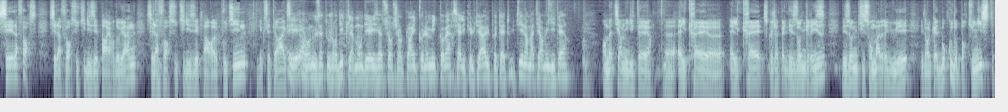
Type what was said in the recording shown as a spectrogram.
c'est la force. C'est la force utilisée par Erdogan, c'est la force utilisée par euh, Poutine, etc., etc. Et on nous a toujours dit que la mondialisation sur le plan économique, commercial et culturel peut être utile en matière militaire en matière militaire, euh, elle, crée, euh, elle crée ce que j'appelle des zones grises, des zones qui sont mal régulées et dans lesquelles beaucoup d'opportunistes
